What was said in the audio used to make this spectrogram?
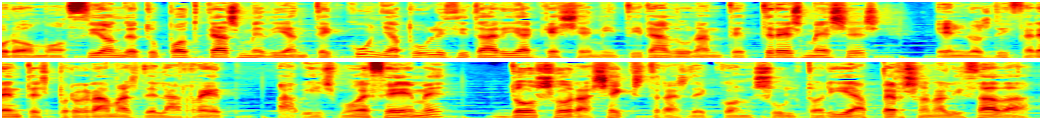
promoción de tu podcast mediante cuña publicitaria que se emitirá durante tres meses en los diferentes programas de la red Abismo FM, dos horas extras de consultoría personalizada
